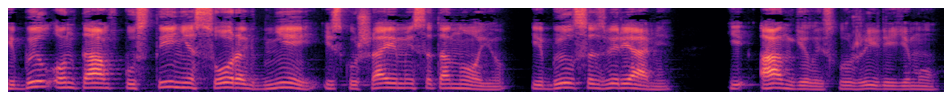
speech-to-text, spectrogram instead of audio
И был он там в пустыне сорок дней, искушаемый сатаною и был со зверями, и ангелы служили ему.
